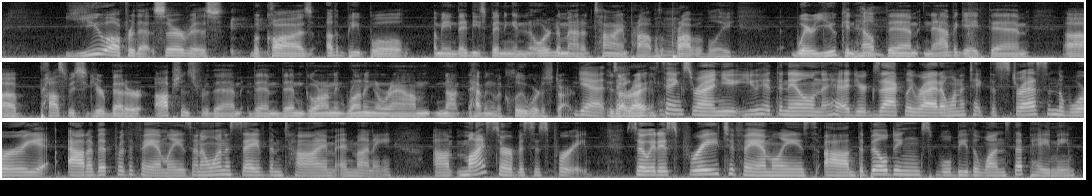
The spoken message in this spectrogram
you offer that service because other people, I mean, they'd be spending an inordinate amount of time, prob- mm-hmm. probably, where you can help mm-hmm. them navigate them, uh, possibly secure better options for them than them going running around not having a clue where to start. Yeah, is that right? Thanks, Ryan. You you hit the nail on the head. You're exactly right. I want to take the stress and the worry out of it for the families, and I want to save them time and money. Um, my service is free, so it is free to families. Um, the buildings will be the ones that pay me.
